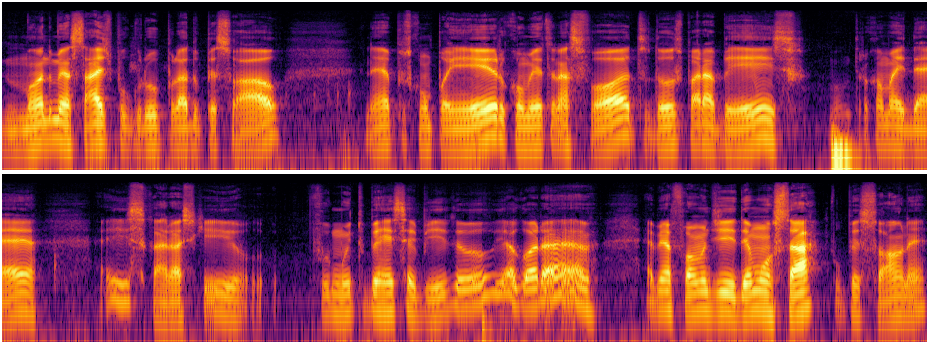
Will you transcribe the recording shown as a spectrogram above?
mando mensagem pro grupo lá do pessoal, né, pros companheiros, comento nas fotos, dou os parabéns, vamos trocar uma ideia. É isso, cara. Acho que fui muito bem recebido e agora é, é a minha forma de demonstrar pro pessoal, né?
